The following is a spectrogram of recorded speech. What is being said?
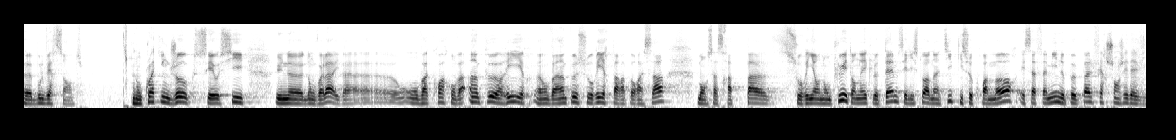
euh, bouleversante. Donc Cracking Joke, c'est aussi une. Donc voilà, il va, on va croire qu'on va un peu rire, on va un peu sourire par rapport à ça. Bon, ça ne sera pas souriant non plus, étant donné que le thème, c'est l'histoire d'un type qui se croit mort et sa famille ne peut pas le faire changer d'avis.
